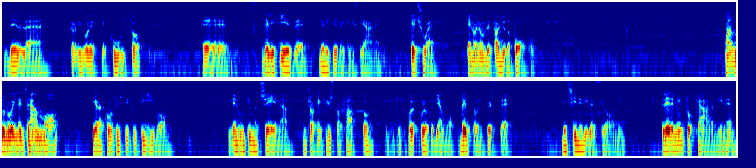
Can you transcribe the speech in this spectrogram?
del, tra virgolette, culto eh, delle, chiese, delle chiese cristiane, e cioè, e non è un dettaglio da poco, quando noi leggiamo il racconto istitutivo nell'ultima cena di ciò che Cristo ha fatto, di tutto quello che abbiamo detto in queste decine di lezioni, L'elemento cardine,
